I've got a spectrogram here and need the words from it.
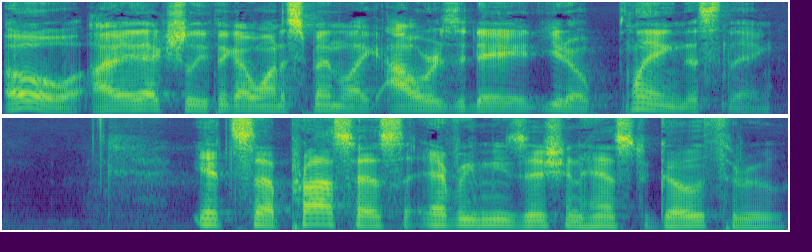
oh, I actually think I want to spend like hours a day, you know, playing this thing? It's a process that every musician has to go through,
